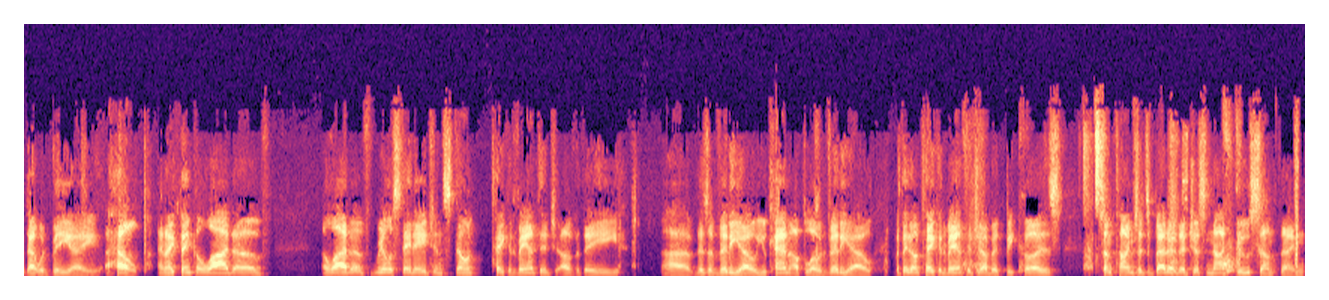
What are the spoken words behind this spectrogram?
that would be a, a help and i think a lot of a lot of real estate agents don't take advantage of the uh, there's a video you can upload video but they don't take advantage of it because sometimes it's better to just not do something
